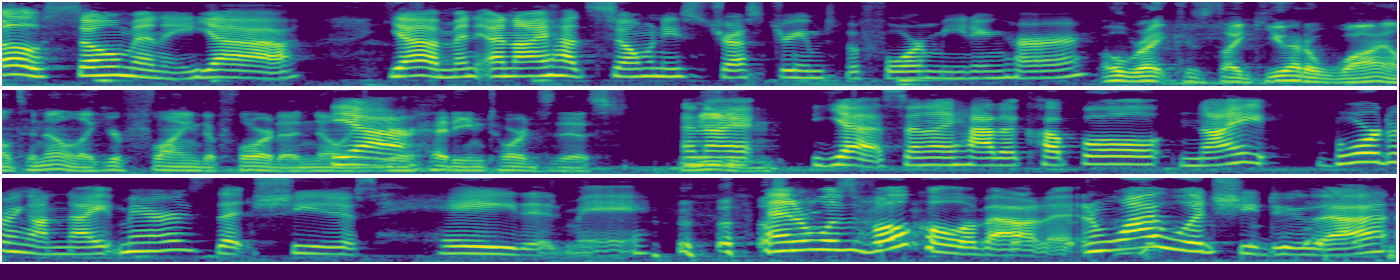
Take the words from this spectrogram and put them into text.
Oh, so many. Yeah. Yeah, many and I had so many stress dreams before meeting her. Oh, right, because like you had a while to know. Like you're flying to Florida, knowing Yeah. you're heading towards this And meeting. I yes, and I had a couple night bordering on nightmares that she just hated me and was vocal about it. And why would she do that?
